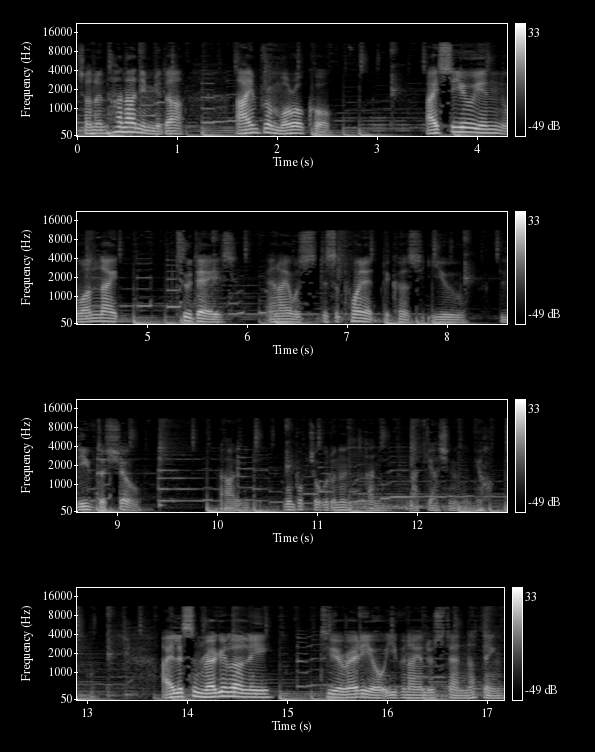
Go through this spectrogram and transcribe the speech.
저는 하난입니다. I'm from Morocco. I see you in one night, two days, and I was disappointed because you leave the show. 아, 문법적으로는 안 맞게 하시는군요. I listen regularly to your radio, even I understand nothing.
